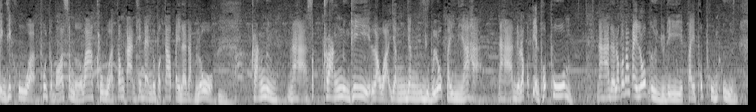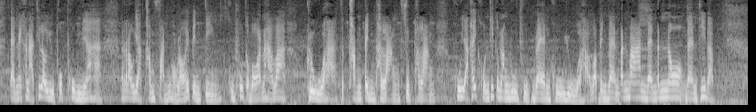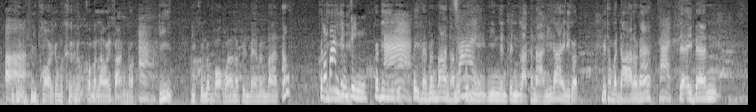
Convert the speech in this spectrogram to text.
สิ่งที่ครูอะพูดกับบอสเสมอว่าครูอะต้องการให้แบรนด์นพเก้าไประดับโลกอืมครั้งหนึ่งนะคะสักครั้งหนึ่งที่เราอะยังยังอยู่บนโลกใบนี้ค่ะนะคะเดี๋ยวเราก็เปลี่ยนภพภูมินะคะเดี๋ยวเราก็ต้องไปโลกอื่นอยู่ดีไปภพภูมิอื่น แต่ในขณะที่เราอยู่ภพภูมิเนี้ยค่ะเราอยากทำฝันของเราให้เป็นจริงครูพูดกับบอสนะคะว่าครูอะค่ะจะทำเต็มพลังสุดพลัง ครูอยากให้คนที่กำลังดูถูกแบรนด์ครูอยู่อะค่ะว่าเป็นแบรนด์บ้านๆแบรนด์บ้านนอกแบรนด์ที่แบบเอ่อพี่พลอยก็มาเคยก็มาเล่าให้ฟังเนาะอ่าพี่ มีคนมาบอกว่าเราเป็นแบรนด์บ้านๆเอ้าก็บ้านดิจริงๆก็ดีดิอ่าเฮ้ยแบรนด์บ้านๆทำให้คนใช่ มีมีเงินเป็นหลักขนาดนี้ได้นี่ก็ไม่ธรรมดาแล้วนะ ใช่ แต่ไอ้แบรนด์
